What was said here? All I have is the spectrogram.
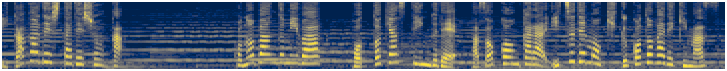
いかがでしたでしょうか？この番組はポッドキャスティングでパソコンからいつでも聞くことができます。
